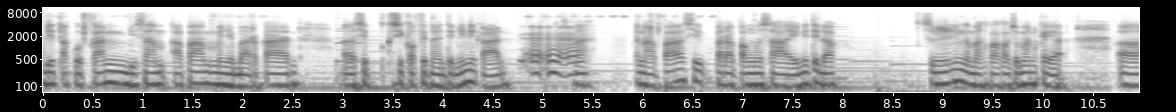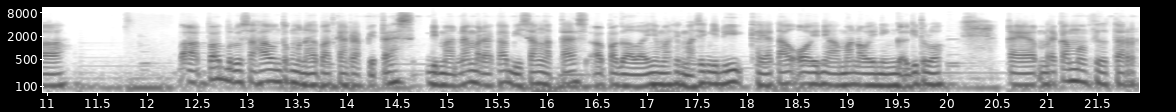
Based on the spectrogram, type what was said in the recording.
ditakutkan bisa apa menyebarkan eh, si, si COVID-19 ini kan. Mm-mm. Nah, kenapa sih para pengusaha ini tidak sebenarnya nggak masuk akal cuman kayak eh, apa berusaha untuk mendapatkan rapid test di mana mereka bisa ngetes eh, pegawainya masing-masing. Jadi kayak tahu oh ini aman oh ini enggak gitu loh. Kayak mereka memfilter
